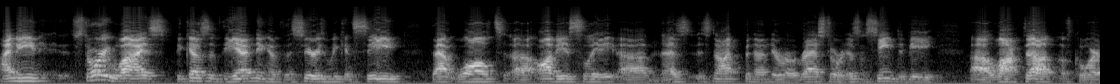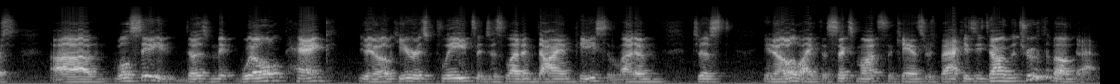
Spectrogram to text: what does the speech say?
I mean, story-wise, because of the ending of the series, we can see that Walt uh, obviously um, has, has not been under arrest or doesn't seem to be uh, locked up, of course. Um, we'll see. Does will Hank, you know, hear his plea to just let him die in peace and let him just, you know, like the six months the cancer's back? Is he telling the truth about that?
